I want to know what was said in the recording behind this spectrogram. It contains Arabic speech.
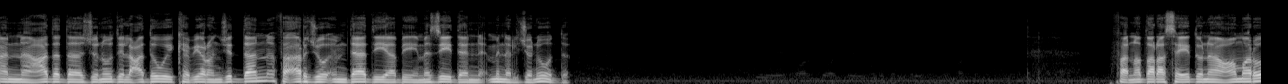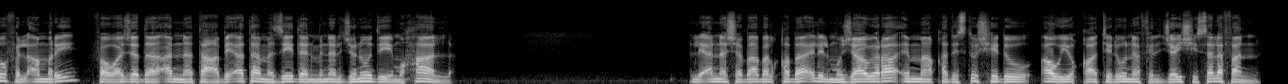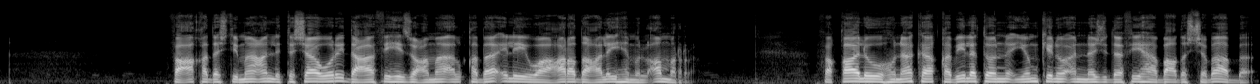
أن عدد جنود العدو كبير جدا فأرجو إمدادي بمزيد من الجنود. فنظر سيدنا عمر في الأمر فوجد أن تعبئة مزيد من الجنود محال. لأن شباب القبائل المجاورة إما قد استشهدوا أو يقاتلون في الجيش سلفا. فعقد اجتماعا للتشاور دعا فيه زعماء القبائل وعرض عليهم الأمر. فقالوا هناك قبيلة يمكن أن نجد فيها بعض الشباب.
